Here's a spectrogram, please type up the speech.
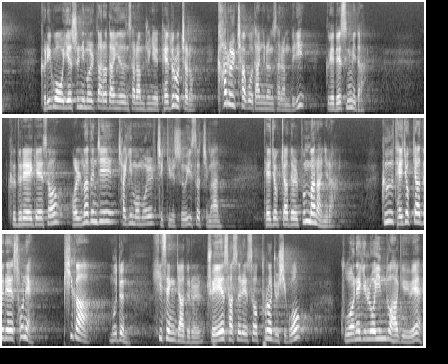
그리고 예수님을 따라다니는 사람 중에 베드로처럼 칼을 차고 다니는 사람들이 꽤 됐습니다. 그들에게서 얼마든지 자기 몸을 지킬 수 있었지만 대적자들뿐만 아니라 그 대적자들의 손에 피가 묻은 희생자들을 죄의 사슬에서 풀어주시고 구원의 길로 인도하기 위해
